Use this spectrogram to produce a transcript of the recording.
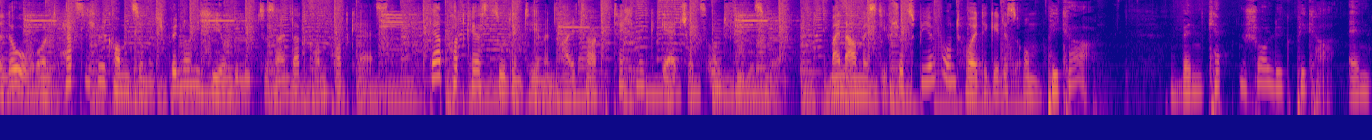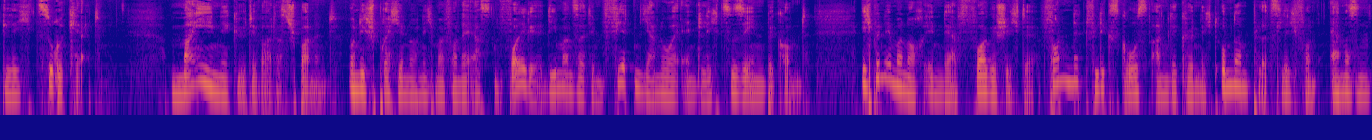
Hallo und herzlich willkommen zum Ich bin noch nicht hier, um beliebt zu sein.com Podcast. Der Podcast zu den Themen Alltag, Technik, Gadgets und vieles mehr. Mein Name ist Steve Schutzbier und heute geht es um Picard. Wenn Captain Jean-Luc Picard endlich zurückkehrt. Meine Güte war das spannend. Und ich spreche noch nicht mal von der ersten Folge, die man seit dem 4. Januar endlich zu sehen bekommt. Ich bin immer noch in der Vorgeschichte, von Netflix groß angekündigt, um dann plötzlich von Amazon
